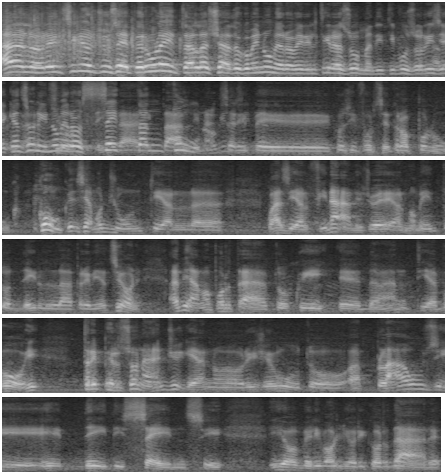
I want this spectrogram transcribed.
Allora, il signor Giuseppe Rulenta ha lasciato come numero per il tirasomma di TV Sorrisi e Canzoni il numero 71, non sarebbe così forse troppo lungo. Comunque siamo giunti al, quasi al finale, cioè al momento della premiazione. Abbiamo portato qui eh, davanti a voi tre personaggi che hanno ricevuto applausi e dei dissensi. Io ve li voglio ricordare.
